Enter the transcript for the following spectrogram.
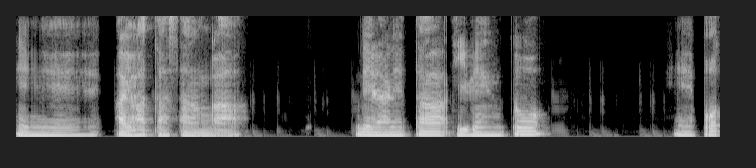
えー、あやはたさんが出られたイベント、えー、ポッ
